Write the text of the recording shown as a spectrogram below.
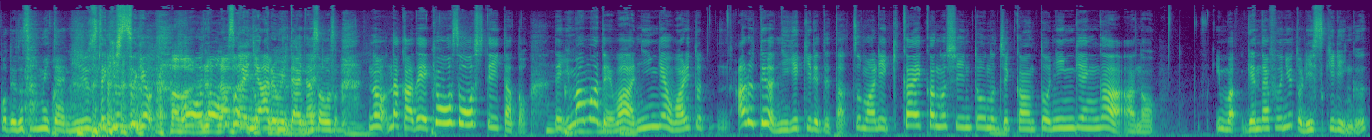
ポテトさんみたいに技術的失業 の恐れにあるみたいな、ラそうそう。の中で競争していたと。で今までは人間は割とある程度逃げ切れてた。つまり機械化の浸透の時間と人間があの今現代風に言うとリスキリング、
